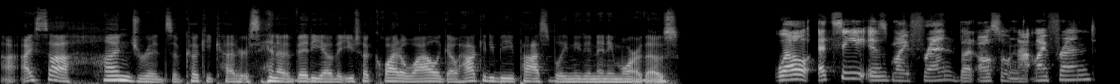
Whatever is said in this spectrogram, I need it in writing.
I saw hundreds of cookie cutters in a video that you took quite a while ago. How could you be possibly needing any more of those? Well, Etsy is my friend, but also not my friend.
